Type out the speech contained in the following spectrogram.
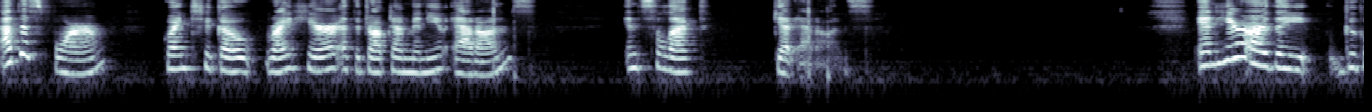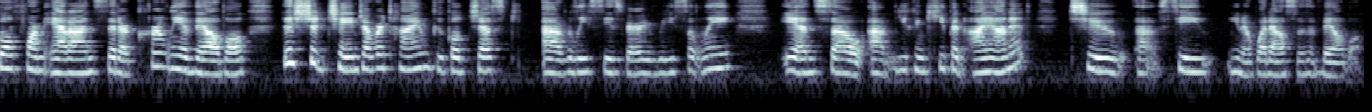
At this form, going to go right here at the drop-down menu, Add-ons, and select Get Add-ons. And here are the Google Form add-ons that are currently available. This should change over time. Google just uh, released these very recently, and so um, you can keep an eye on it to uh, see you know what else is available.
